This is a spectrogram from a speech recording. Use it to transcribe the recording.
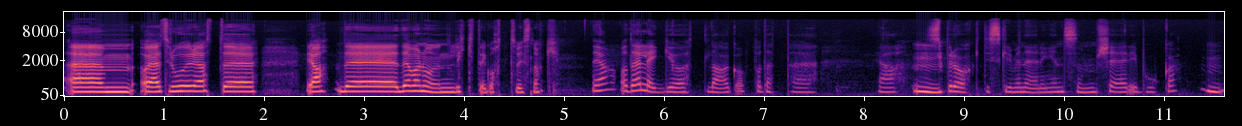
Um, og jeg tror at ja, det, det var noe hun likte godt, visstnok. Ja, og det legger jo et lag opp på dette ja, Mm. språkdiskrimineringen som skjer i boka. Mm.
